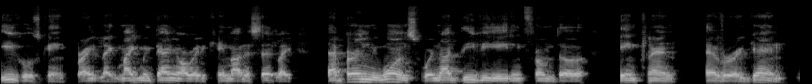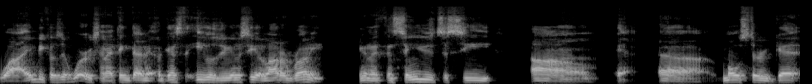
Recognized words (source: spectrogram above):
Eagles game, right? Like Mike McDaniel already came out and said, like, that burned me once. We're not deviating from the game plan ever again. Why? Because it works. And I think that against the Eagles, you're going to see a lot of running. You're going to continue to see um, uh, Mostert get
